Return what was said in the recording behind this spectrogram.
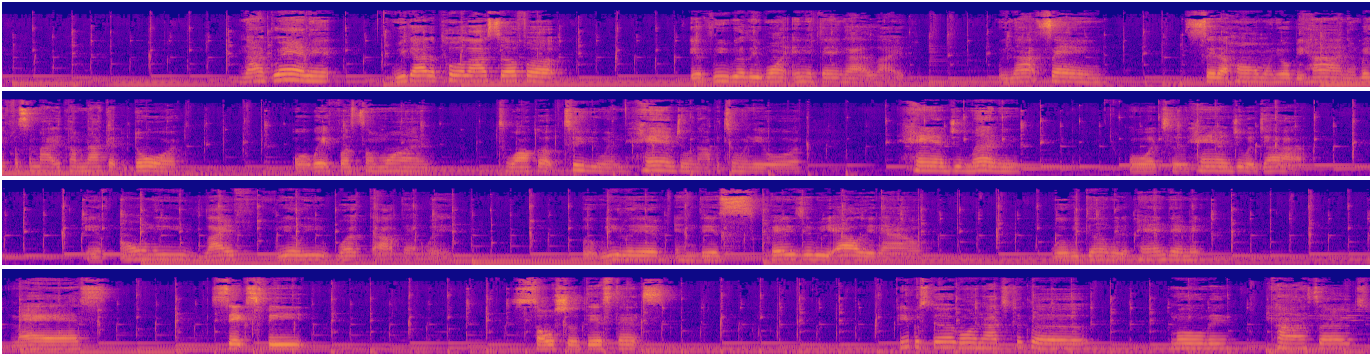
Now, granted, we got to pull ourselves up if we really want anything out of life. We're not saying sit at home on your behind and wait for somebody to come knock at the door or wait for someone to walk up to you and hand you an opportunity or hand you money or to hand you a job. If only life really worked out that way. But we live in this crazy reality now where we're dealing with a pandemic mask, six feet, social distance. People still going out to the club, movie, concerts,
